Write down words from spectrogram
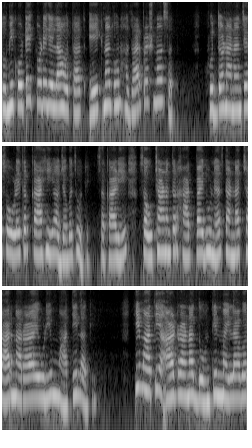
तुम्ही कोठे कोठे गेला होतात? एक ना दोन हजार प्रश्न असत. खुद्द नानांचे सोवळे तर काही अजबच होते. सकाळी शौचानंतर हातपाय धुण्यास त्यांना चार नारळा एवढी माती लागे. ही माती आठ रानात दोन तीन मैलावर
